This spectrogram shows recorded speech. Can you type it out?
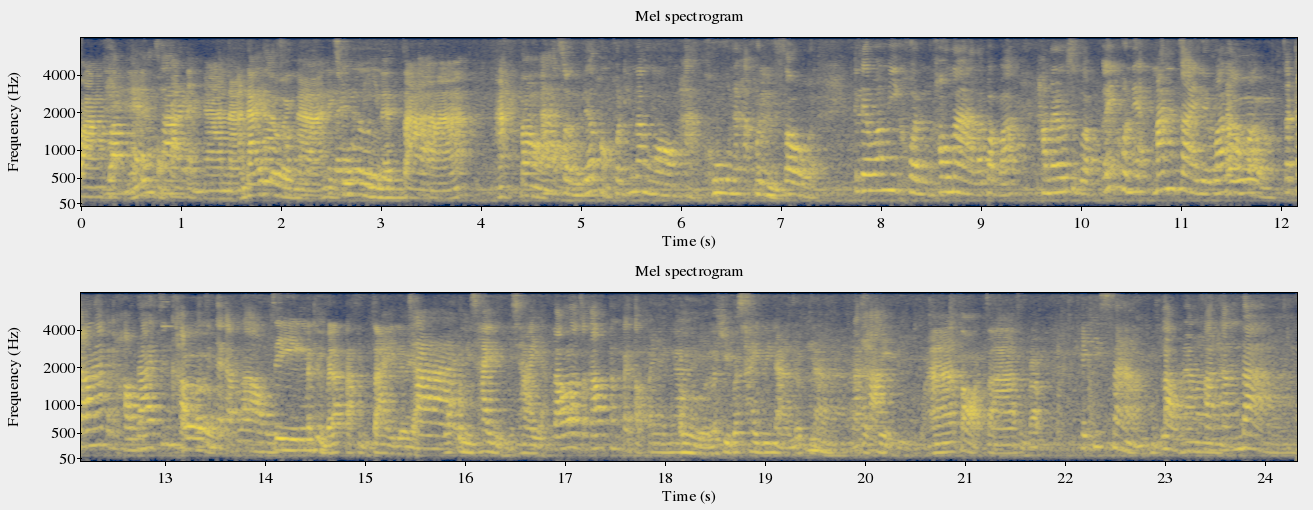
วางแผนในเรื่องของการแต่งงานนะได้เลยนะ ในช่วงนี้นะจ๊ะ อะต่อออ่าส่วนในเรื่องของคนที่กำลังมองหาคู่นะคะ คนโสดก็เรียกว่ามีคนเข้ามาแล้วแบบว่าทำให้เรารู้สึกแบบเอ้ยคนเนี้ยมั่นใจเลยว่าเราแบบจะก้าวหน้าไปกับเขาได้ ซึ่งเขาก็จริงใจกับเรา จริงมันถึงเวลาตัดสินใจเลยใช่อะว่าคนนี้ใช่หรือไม่ใช่อะแล้วเราจะก้าวกันไปต่อไปยังไงเออแล้วคิดว่าใช่ด้วยนะเลิกนะอืมนะคะโอเคดีอ่าต่อจ้าสำหรับเพศที่สามของเหล่านางฟ้าทั้งหลาย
